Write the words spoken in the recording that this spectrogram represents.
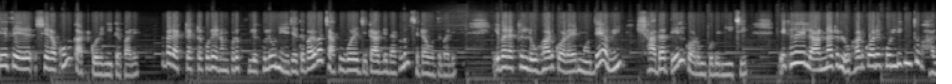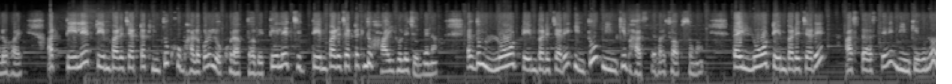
সে সে- সেরকম কাট করে নিতে পারে। এবার একটা একটা করে এরকম করে খুলে খুলেও নিয়ে যেতে পারে বা চাকু করে যেটা আগে দেখালাম সেটা হতে পারে। এবার একটা লোহার কড়াইয়ের মধ্যে আমি সাদা তেল গরম করে নিয়েছি। এখানে রান্নাটা লোহার কড়াই করলে কিন্তু ভালো হয়। আর তেলের টেম্পারেচারটা কিন্তু খুব ভালো করে লক্ষ্য রাখতে হবে। তেলের টেম্পারেচারটা কিন্তু হাই হলে চলবে না। একদম লো টেম্পারেচারে কিন্তু নিমকি ভাজতে হয় সব সময় তাই লো টেম্পারেচারে আস্তে আস্তে নিমকিগুলো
